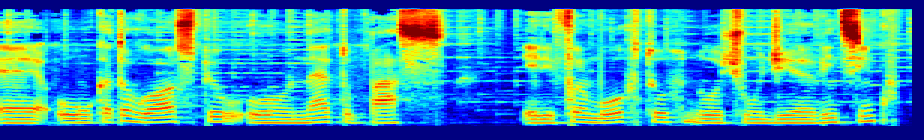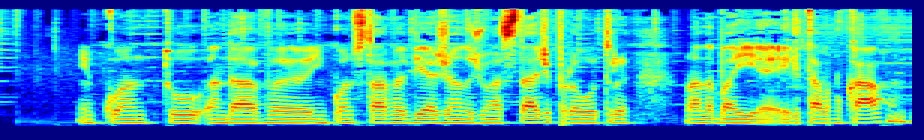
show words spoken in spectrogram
É, o cantor gospel, o Neto Paz, ele foi morto no último dia 25, enquanto andava, enquanto estava viajando de uma cidade para outra lá na Bahia. Ele estava no carro,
